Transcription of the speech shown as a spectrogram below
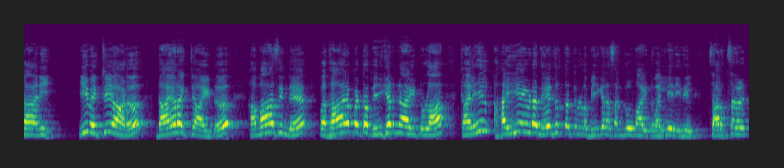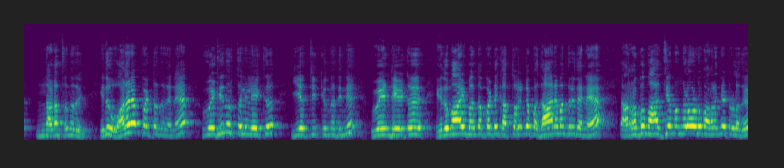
Thani ഈ വ്യക്തിയാണ് ഡയറക്റ്റ് ആയിട്ട് ഹമാസിന്റെ പ്രധാനപ്പെട്ട ഭീകരനായിട്ടുള്ള ഖലീൽ ഹയ്യയുടെ നേതൃത്വത്തിലുള്ള ഭീകര സംഘവുമായിട്ട് വലിയ രീതിയിൽ ചർച്ചകൾ നടത്തുന്നത്. ഇത് വളരെ പെട്ടെന്ന് തന്നെ വെടിനിർത്തലിലേക്ക് എത്തിക്കുന്നതിന് വേണ്ടിയിട്ട്. ഇതുമായി ബന്ധപ്പെട്ട് ഖത്തറിന്റെ പ്രധാനമന്ത്രി തന്നെ അറബ് മാധ്യമങ്ങളോട് പറഞ്ഞിട്ടുള്ളത്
